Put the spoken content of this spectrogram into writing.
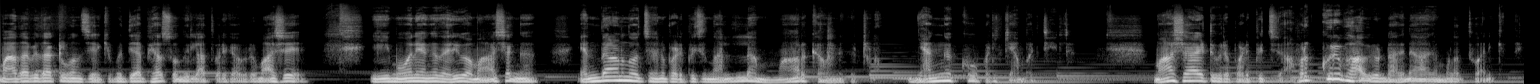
മാതാപിതാക്കൾ വന്ന് ശരിക്കും വിദ്യാഭ്യാസമൊന്നും ഇല്ലാത്തവരൊക്കെ അവർ മാഷേ ഈ മോനെ അങ്ങ് തരുക മാഷങ്ങ് എന്താണെന്ന് വെച്ചാൽ അവന് പഠിപ്പിച്ച് നല്ല മാർക്ക് അവന് കിട്ടണം. ഞങ്ങൾക്കോ പഠിക്കാൻ പറ്റിയില്ല. മാഷായിട്ട് ഇവരെ പഠിപ്പിച്ച് അവർക്കൊരു ഭാവിയുണ്ട് അതിനാ നമ്മൾ അധ്വാനിക്കുന്നത്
